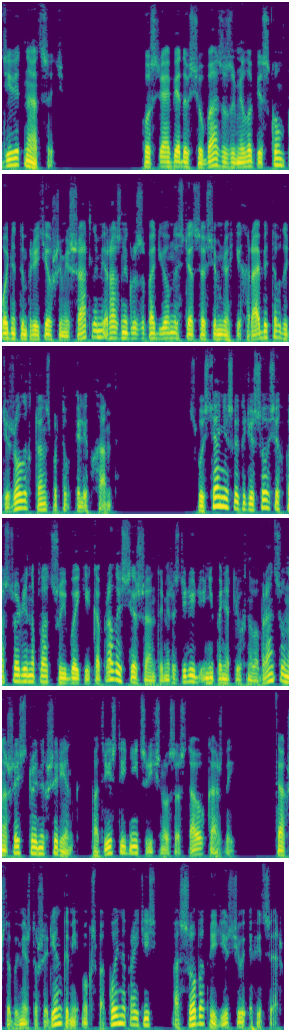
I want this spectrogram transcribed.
Девятнадцать. После обеда всю базу замело песком, поднятым прилетевшими шаттлами разной грузоподъемности от совсем легких рабитов до тяжелых транспортов Элефхант. Спустя несколько часов всех построили на плацу, и бойкие капралы с сержантами разделили непонятливых новобранцев на шесть стройных шеренг, по 300 единиц личного состава в каждой, так, чтобы между шеренгами мог спокойно пройтись особо придирчивый офицер.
